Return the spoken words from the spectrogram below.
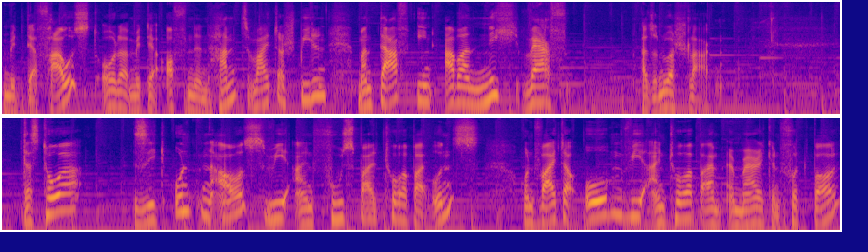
mit der Faust oder mit der offenen Hand weiterspielen. Man darf ihn aber nicht werfen, also nur schlagen. Das Tor sieht unten aus wie ein Fußballtor bei uns und weiter oben wie ein Tor beim American Football.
